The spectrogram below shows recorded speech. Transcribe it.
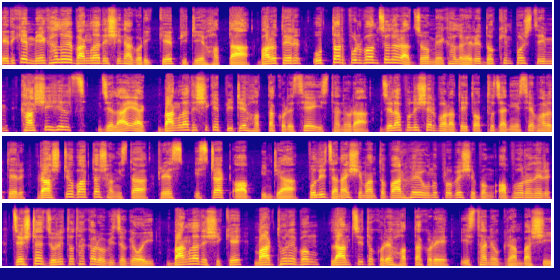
এদিকে মেঘালয়ে বাংলাদেশি নাগরিককে পিটিয়ে হত্যা। ভারতের উত্তর পূর্বাঞ্চলীয় রাজ্য মেঘালয়ের দক্ষিণ পশ্চিম খাসি হিলস জেলায় এক বাংলাদেশিকে পিটিয়ে হত্যা করেছে স্থানীয়রা। জেলা পুলিশের বরাতেই তথ্য জানিয়েছে ভারতের রাষ্ট্রীয় বার্তা সংস্থা press trust of India. Police জানায়, সীমান্ত পার হয়ে অনুপ্রবেশ এবং অপহরণের চেষ্টায় জড়িত থাকার অভিযোগে ওই বাংলাদেশিকে মারধর এবং লাঞ্ছিত করে হত্যা করে স্থানীয় গ্রামবাসী।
